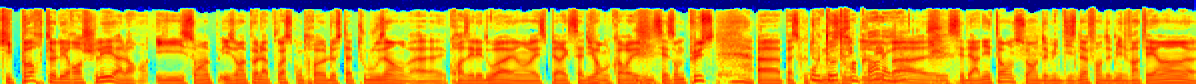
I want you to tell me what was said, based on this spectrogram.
qui porte les Rochelais. Alors, ils sont un, ils ont un peu la poisse contre le Stade Toulousain. On va croiser les doigts et on va espérer que ça dure encore une saison de plus, euh, parce que Ou Toulouse les- encore, les bat euh, ces derniers temps, que ce soit en 2019, en 2021, euh,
